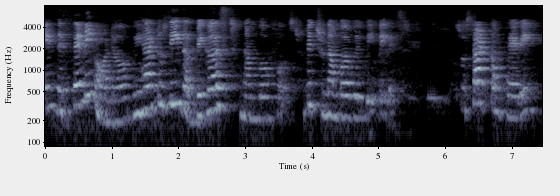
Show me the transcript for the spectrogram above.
In descending order, we have to see the biggest number first. Which number will be biggest? So start comparing.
